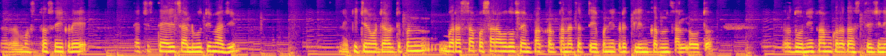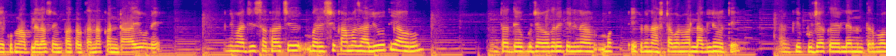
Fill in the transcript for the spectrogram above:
तर मस्त असं इकडे त्याचीच तयारी चालू होती माझी. आणि किचन वाट्यावरती पण बराचसा पसारा होतो स्वयंपाक करताना तर ते पण इकडे क्लीन करून चाललं होतं. तर दोन्ही काम करत असते जेणेकरून आपल्याला स्वयंपाक करताना कंटाळा येऊ नये. आणि माझी सकाळची बरीचशी कामं झाली होती आवरून. नंतर देवपूजा वगैरे केली ना मग इकडे नाश्ता बनवायला लागले होते. कारण की पूजा केल्यानंतर मग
